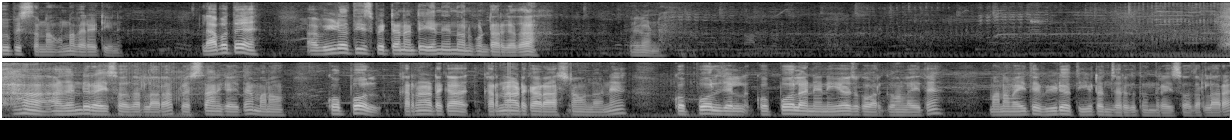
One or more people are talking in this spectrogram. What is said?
చూపిస్తున్నా ఉన్న వెరైటీని. లేకపోతే ఆ వీడియో తీసి పెట్టానంటే ఏందేందో అనుకుంటారు కదా. ఇదిగోండి. అదండి రైస్ సోదరులారా. ప్రస్తుతానికైతే మనం కొప్పోల్ కర్ణాటక కర్ణాటక రాష్ట్రంలోని కొప్పోల్ జిల్లా కొప్పోల్ అనే నియోజకవర్గంలో అయితే మనమైతే వీడియో తీయటం జరుగుతుంది రైస్ సోదరులారా.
